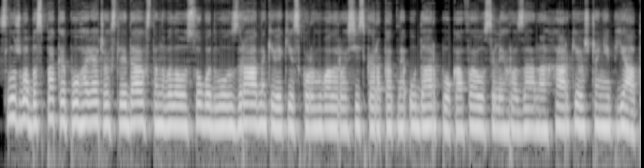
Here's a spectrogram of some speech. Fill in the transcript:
Служба безпеки по гарячих слідах встановила особу двох зрадників, які скоригували російський ракетний удар по кафе у селі Гроза на Харківщині 5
